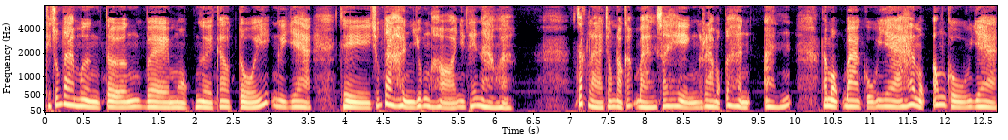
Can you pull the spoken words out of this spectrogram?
khi chúng ta mường tượng về một người cao tuổi, người già thì chúng ta hình dung họ như thế nào hả? Chắc là trong đầu các bạn sẽ hiện ra một cái hình ảnh là một bà cụ già hay một ông cụ già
